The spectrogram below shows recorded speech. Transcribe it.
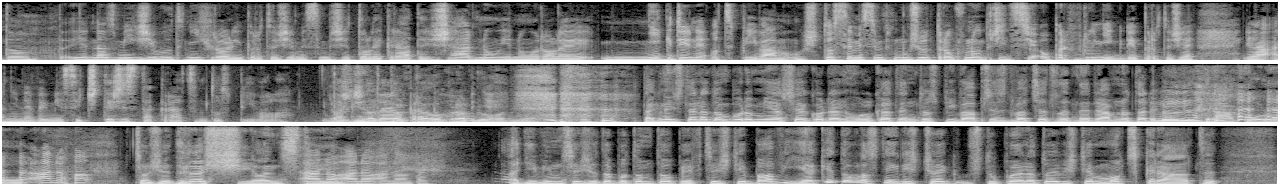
To jedna z mých životních rolí, protože myslím, že tolikrát žádnou jinou roli nikdy neodspívám už. To si myslím, můžu troufnout říct, že opravdu nikdy, protože já ani nevím, jestli 400krát jsem to zpívala. Takže to, to je opravdu, to je opravdu hodně. hodně. tak nejste na tom podobně asi jako Dan Hulka, ten to zpívá přes 20 let nedávno, tady byl Drákulu. ano. Což je teda šílenství. Ano, ano, ano, tak a divím se, že to potom toho pěvce ještě baví. Jak je to vlastně, když člověk vstupuje na to jeviště moc krát?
